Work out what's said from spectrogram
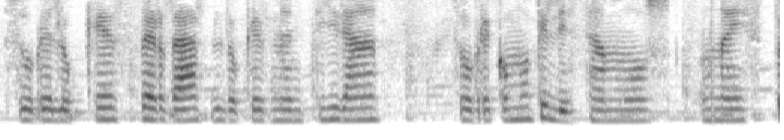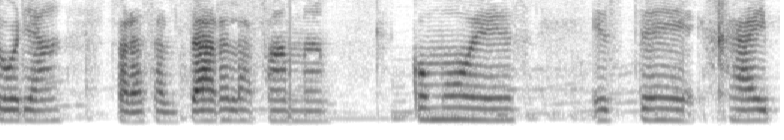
sobre lo que es verdad, lo que es mentira, sobre cómo utilizamos una historia para saltar a la fama, cómo es este hype,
